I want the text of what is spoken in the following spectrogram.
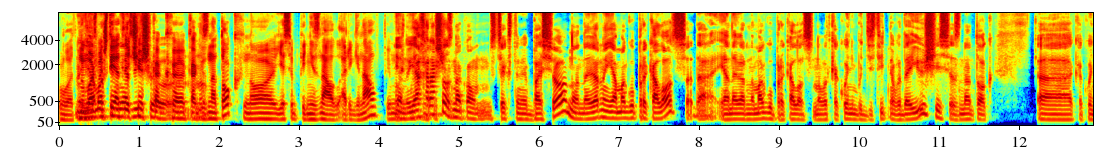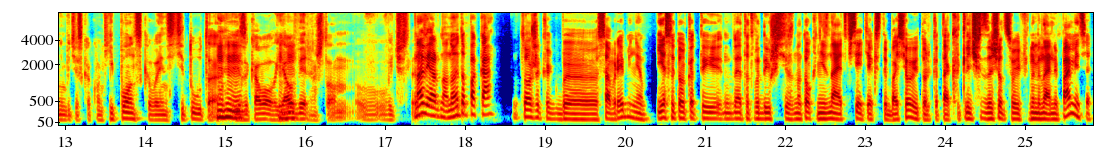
Вот. Ну, Ну, я, может ты отличишь отличу, как, как ну. знаток, но если бы ты не знал оригинал, ты... Не, ну я не хорошо знаком с текстами Басё, но, наверное, я могу проколоться, да, я, наверное, могу проколоться, но вот какой-нибудь действительно выдающийся знаток э, какой-нибудь из какого-нибудь японского института Мгм. языкового, я Мгм. уверен, что он вычислит. Наверное, но это пока. Тоже как бы со временем. Если только ты, этот выдающийся знаток, не знает все тексты Басё и только так отличит за счет своей феноменальной памяти,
